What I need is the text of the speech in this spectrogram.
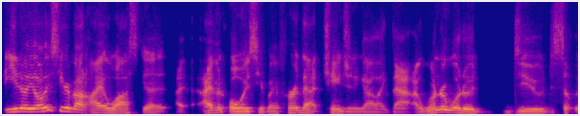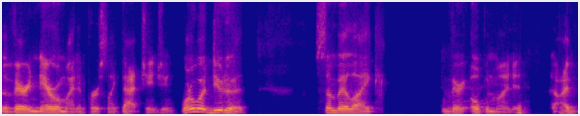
you know, you always hear about ayahuasca. I, I haven't always heard, but I've heard that changing a guy like that. I wonder what it would do to some, a very narrow-minded person like that changing. What it would do to somebody like very open-minded. I,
